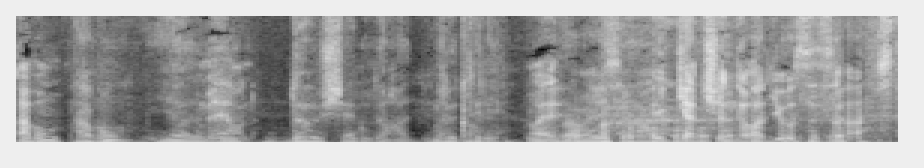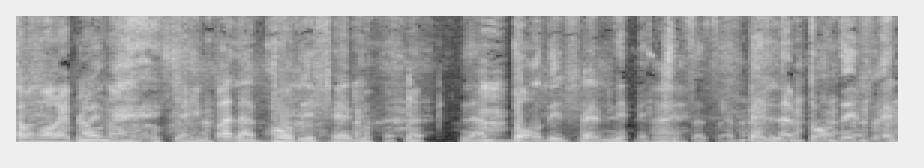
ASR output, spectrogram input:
Ah bon? Ah bon? Il y a Merde. deux chaînes de, radio, de télé. Ouais. Hein Oui, c'est vrai. Et quatre chaînes de radio, c'est ça? C'était en noir et blanc, Ouais. non? Il n'y avait pas la bande FM. la bande FM, les mecs, Ouais. ça s'appelle la bande FM.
